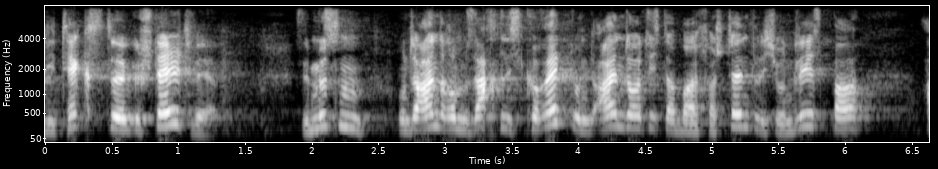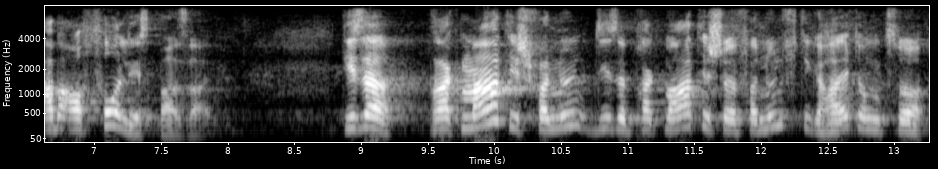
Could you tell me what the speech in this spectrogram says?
die Texte gestellt werden. Sie müssen unter anderem sachlich korrekt und eindeutig, dabei verständlich und lesbar aber auch vorlesbar sein. Diese pragmatische, vernünftige Haltung zur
